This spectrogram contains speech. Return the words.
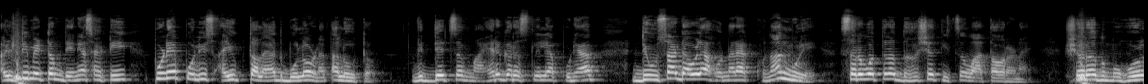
अल्टिमेटम देण्यासाठी पुणे पोलीस आयुक्तालयात बोलावण्यात आलं होतं. विद्येचं माहेरघर असलेल्या पुण्यात दिवसाढवळ्या होणाऱ्या खुनांमुळे सर्वत्र दहशतीचं वातावरण आहे. शरद मोहोळ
